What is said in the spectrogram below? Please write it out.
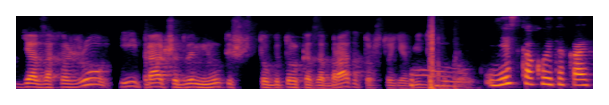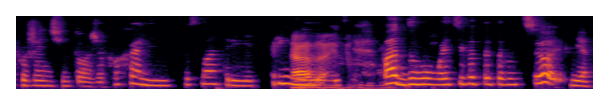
я захожу и трачу две минуты, чтобы только забрать то, что я видел. Есть какой-то кайф у женщин тоже, походить, посмотреть, примерить, да, да, подумать, и вот это вот все. Нет,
